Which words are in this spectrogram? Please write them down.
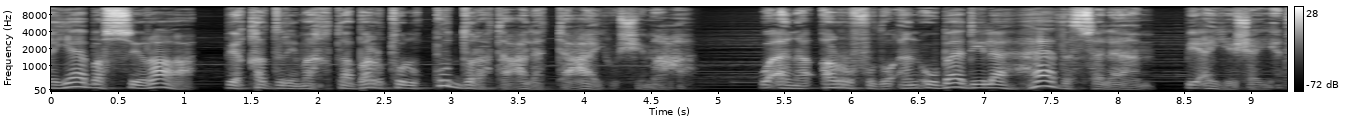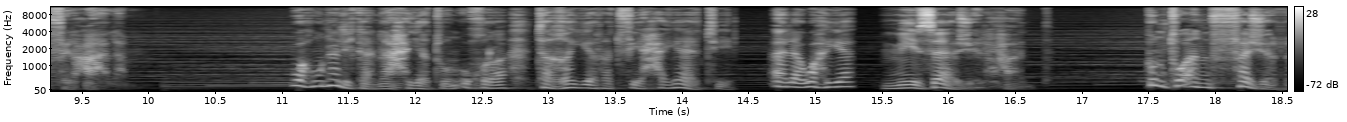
غياب الصراع بقدر ما اختبرت القدرة على التعايش معه. وأنا أرفض أن أبادل هذا السلام بأي شيء في العالم. وهنالك ناحية أخرى تغيرت في حياتي ألا وهي مزاج الحاد. كنت أنفجر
